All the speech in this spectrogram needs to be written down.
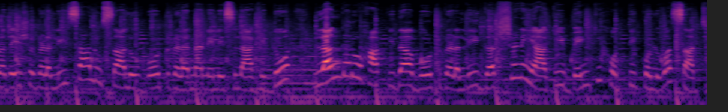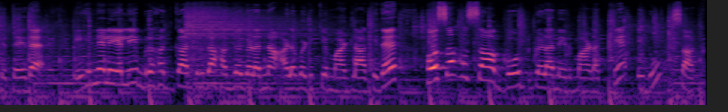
ಪ್ರದೇಶಗಳಲ್ಲಿ ಸಾಲು ಸಾಲು ಬೋಟ್ಗಳನ್ನು ನಿಲ್ಲಿಸಲಾಗಿದ್ದು, ಲಂಗರು ಹಾಕಿದ ಬೋಟ್ಗಳಲ್ಲಿ ಘರ್ಷಣೆಯಾಗಿ ಬೆಂಕಿ ಹೊತ್ತಿಕೊಳ್ಳುವ ಸಾಧ್ಯತೆ ಇದೆ. ಈ ಹಿನ್ನೆಲೆಯಲ್ಲಿ ಬೃಹತ್ ಗಾತ್ರದ ಹಗ್ಗಗಳನ್ನು ಅಳವಡಿಕೆ ಮಾಡಲಾಗಿದೆ. ಹೊಸ ಹೊಸ ಬೋಟ್ಗಳ ನಿರ್ಮಾಣಕ್ಕೆ ಇದು ಸಾಕ,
